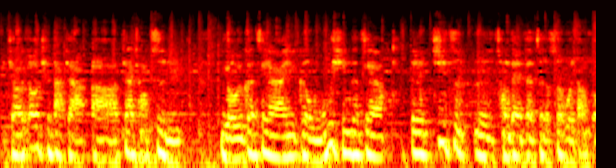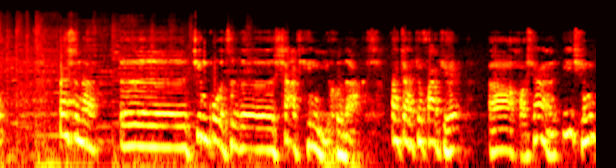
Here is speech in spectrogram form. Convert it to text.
比较要求大家啊加强自律，有一个这样一个无形的这样的机制呃存在在这个社会当中。但是呢，呃，经过这个夏天以后呢，大家就发觉啊，好像疫情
